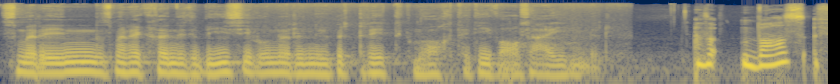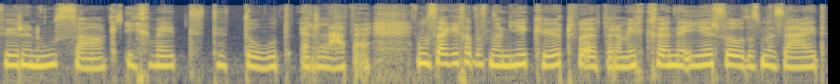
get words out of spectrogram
dass wir in, dass wir dabei sein konnten, wo er einen Übertritt gemacht hat, in was auch immer. Also, was für eine Aussage. Ich will den Tod erleben. Ich muss sagen, ich habe das noch nie gehört von jemandem. Ich kenne eher so, dass man sagt,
